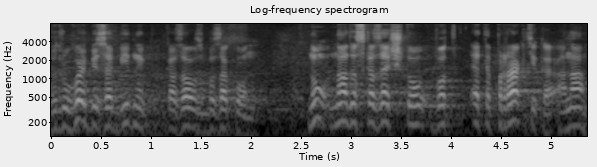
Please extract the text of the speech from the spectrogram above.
в другой безобидный, казалось бы, закон. Ну, надо сказать, что вот эта практика, она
